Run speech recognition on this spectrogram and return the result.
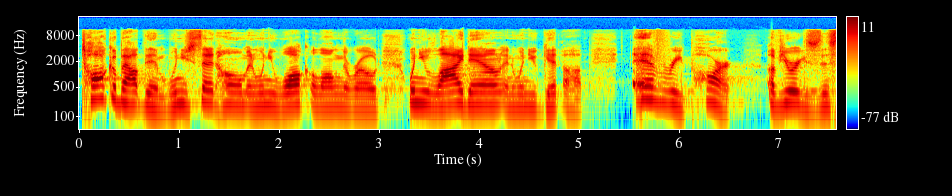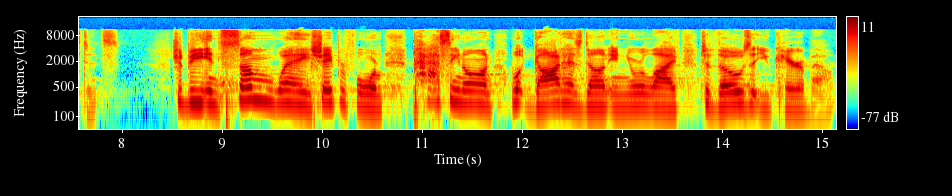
Talk about them when you sit at home and when you walk along the road, when you lie down and when you get up. Every part of your existence should be in some way, shape, or form passing on what God has done in your life to those that you care about.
